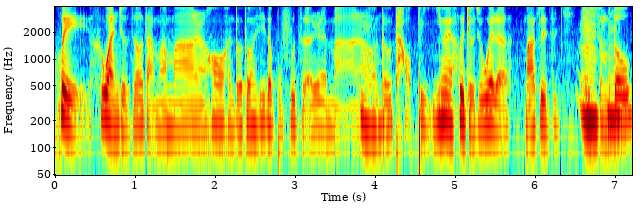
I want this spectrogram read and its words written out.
会喝完酒之后打妈妈，然后很多东西都不负责任嘛，然后都逃避，因为喝酒就为了麻醉自己，就什么都。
